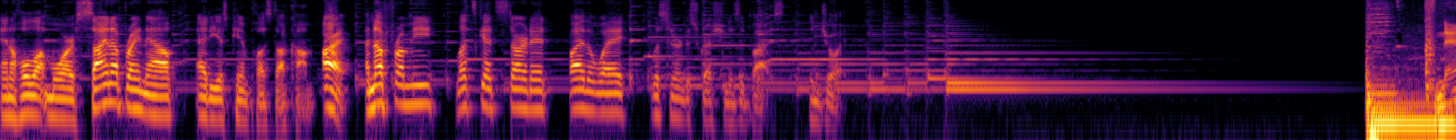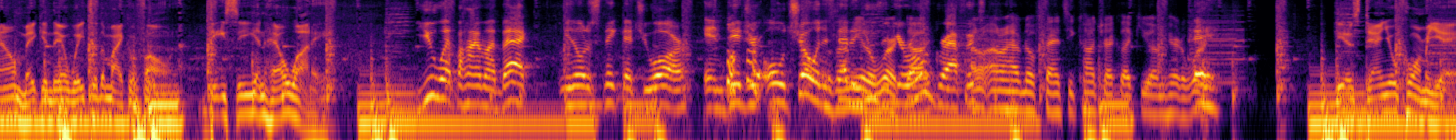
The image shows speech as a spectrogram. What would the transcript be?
and a whole lot more. Sign up right now at espnplus.com. All right, enough from me. Let's get started. By the way, listener discretion is advised. Enjoy. Now making their way to the microphone, DC and Helwani. You went behind my back, you know, the snake that you are, and did your old show. And instead of using work, your dog. own graphics, I don't, I don't have no fancy contract like you. I'm here to work. Hey. Here's Daniel Cormier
